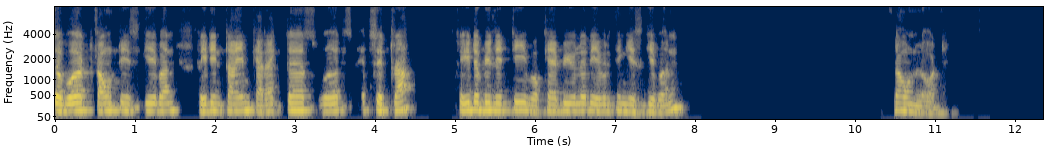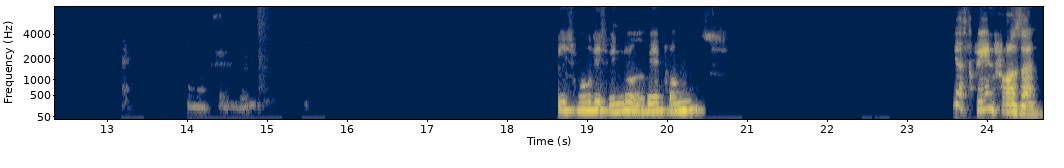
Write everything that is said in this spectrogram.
the word count is given, reading time, characters, words, etc. Readability, vocabulary, everything is given. Download. Please move this window away from. Your screen frozen.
